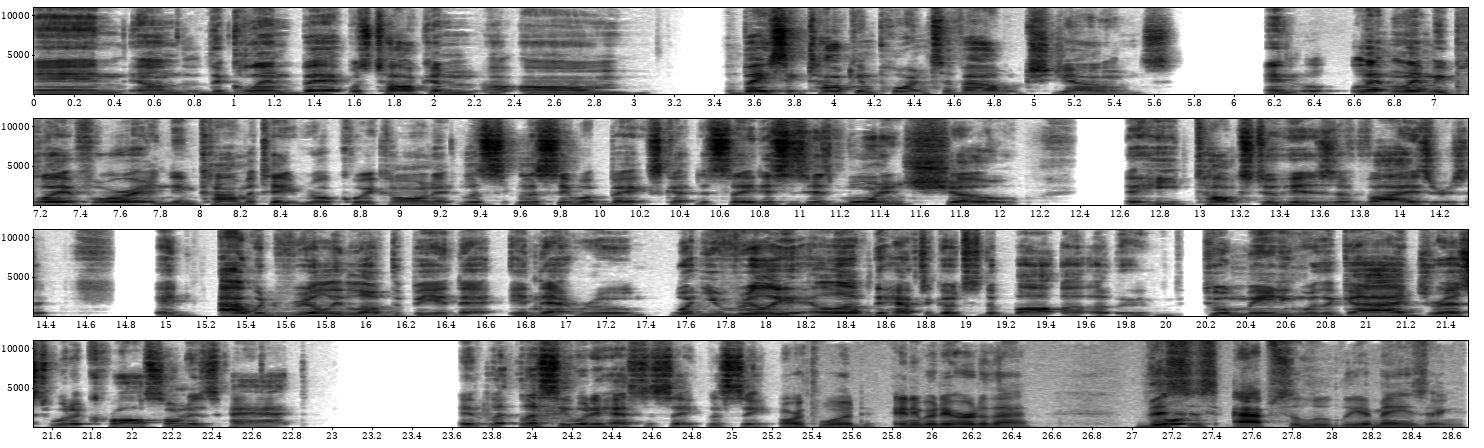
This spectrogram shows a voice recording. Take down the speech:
and um, the Glenn Beck was talking uh, um the basic talking points of Alex Jones. And let, let me play it for it and then commentate real quick on it. Let's let's see what Beck's got to say. This is his morning show that he talks to his advisors and I would really love to be in that in that room. Wouldn't you really love to have to go to the ball uh, uh, to a meeting with a guy dressed with a cross on his hat? And let, us see what he has to say. Let's see. Northwood. Anybody heard of that? This is absolutely amazing.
